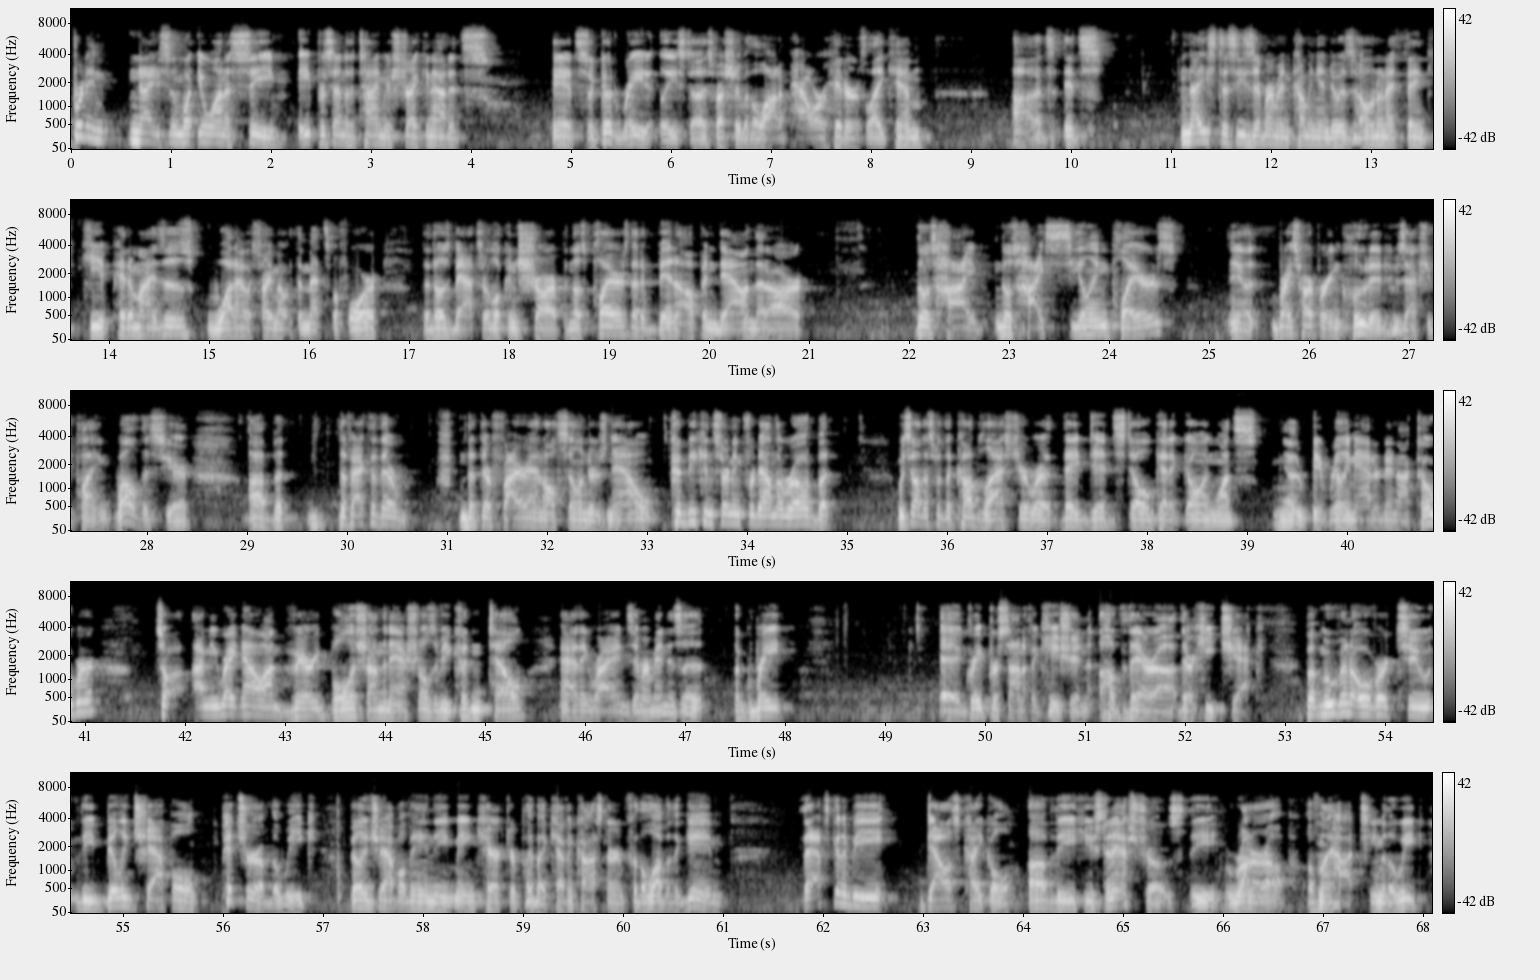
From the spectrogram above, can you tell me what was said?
pretty nice and what you want to see. Eight percent of the time you're striking out, it's it's a good rate at least, uh, especially with a lot of power hitters like him. Uh, it's it's nice to see Zimmerman coming into his own, and I think he epitomizes what I was talking about with the Mets before. That those bats are looking sharp, and those players that have been up and down that are those high those high ceiling players, you know, Bryce Harper included, who's actually playing well this year. Uh, but the fact that they're that they're firing on all cylinders now could be concerning for down the road, but we saw this with the Cubs last year where they did still get it going once you know, it really mattered in October. So, I mean, right now I'm very bullish on the Nationals, if you couldn't tell. And I think Ryan Zimmerman is a, a great a great personification of their uh, their heat check. But moving over to the Billy Chapel pitcher of the week, Billy Chapel being the main character played by Kevin Costner, and for the love of the game, that's going to be Dallas Keuchel of the Houston Astros, the runner-up of my hot team of the week.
